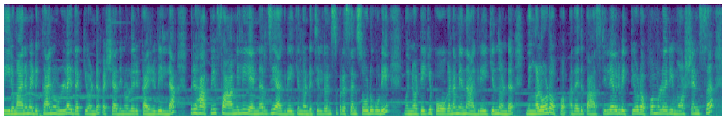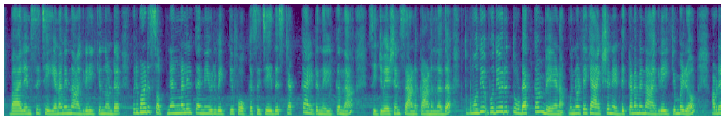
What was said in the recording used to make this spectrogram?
തീരുമാനം എടുക്കാനുള്ള ഇതൊക്കെയുണ്ട്. പക്ഷേ അതിനുള്ളൊരു കഴിവില്ല. ഒരു ഹാപ്പി ഫാമിലി എനർജി ആഗ്രഹിക്കുന്നുണ്ട്. ചിൽഡ്രൻസ് പ്രസൻസോടുകൂടി മുന്നോട്ടേക്ക് പോകണമെന്ന് ആഗ്രഹിക്കുന്നുണ്ട്. നിങ്ങളോടൊപ്പം അതായത് പാസ്റ്റിലെ ഒരു വ്യക്തിയോടൊപ്പമുള്ള ഒരു ഇമോഷൻസ് ബാലൻസ് ചെയ്യണമെന്ന് ആഗ്രഹിക്കുന്നുണ്ട്. ഒരുപാട് സ്വപ്നങ്ങളിൽ തന്നെ ഒരു വ്യക്തി ഫോക്കസ് ചെയ്ത് സ്റ്റക്കായിട്ട് നിൽക്കുന്ന സിറ്റുവേഷൻസ് ആണ് കാണുന്നത്. പുതിയ പുതിയൊരു തുടക്കം വേണം. മുന്നോട്ടേക്ക് ആക്ഷൻ എടുക്കണമെന്ന് ആഗ്രഹിക്കുമ്പോഴും അവിടെ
